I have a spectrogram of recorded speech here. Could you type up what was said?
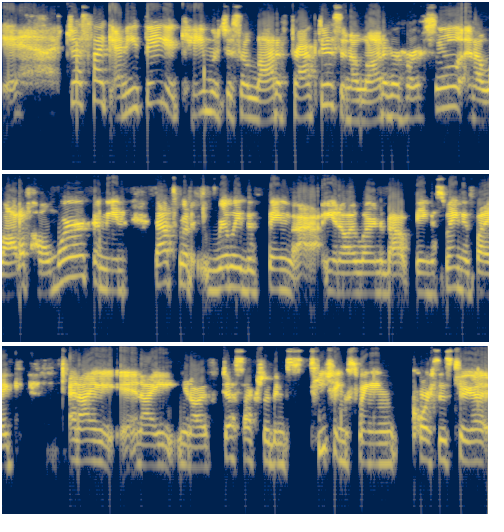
just like anything, it came with just a lot of practice and a lot of rehearsal and a lot of homework. I mean, that's what really the thing that, you know, I learned about being a swing is like, and I, and I, you know, I've just actually been teaching swinging courses to, uh,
